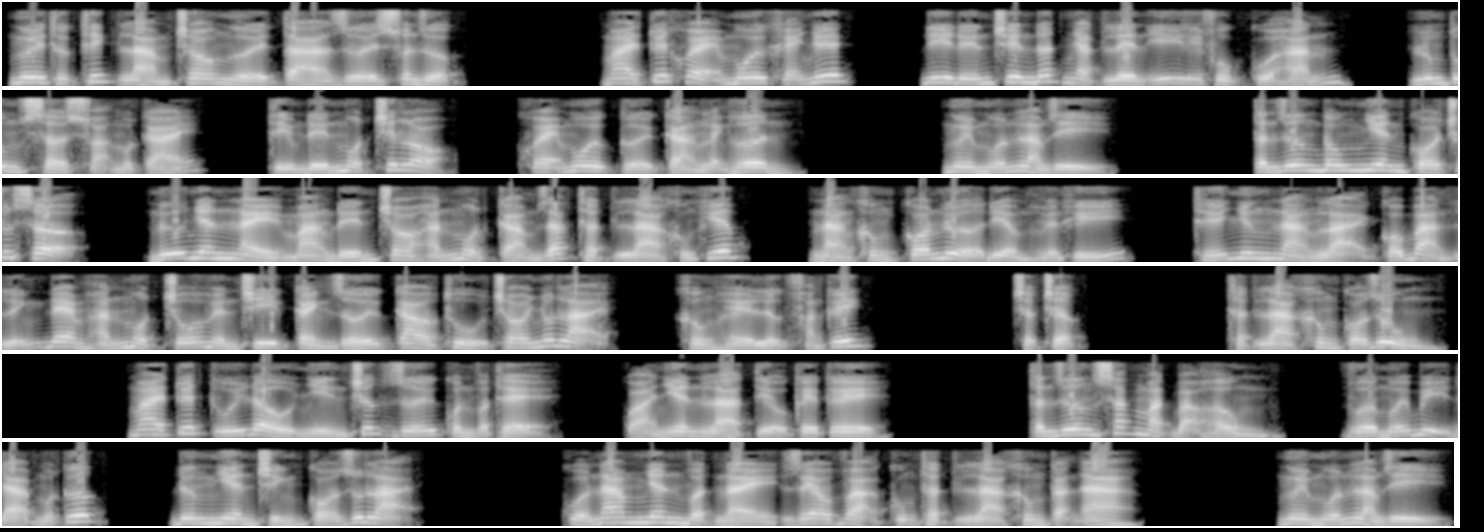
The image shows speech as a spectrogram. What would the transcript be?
Ngươi thực thích làm cho người ta dưới xuân dược. Mai tuyết khỏe môi khẽ nhếch đi đến trên đất nhặt lên y phục của hắn, lung tung sờ soạn một cái, tìm đến một chiếc lọ, khỏe môi cười càng lạnh hơn. Ngươi muốn làm gì? Tần Dương đông nhiên có chút sợ, nữ nhân này mang đến cho hắn một cảm giác thật là khủng khiếp, nàng không có nửa điểm huyền khí, thế nhưng nàng lại có bản lĩnh đem hắn một chỗ huyền chi cảnh giới cao thủ cho nhốt lại, không hề lực phản kích. Chậc chậc, thật là không có dùng. Mai tuyết túi đầu nhìn trước dưới quần vật thể, quả nhiên là tiểu kê kê. Tần Dương sắc mặt bạo hồng, vừa mới bị đạp một cước, đương nhiên chính có rút lại. Của nam nhân vật này gieo vạ cũng thật là không cạn A. Ngươi muốn làm gì?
